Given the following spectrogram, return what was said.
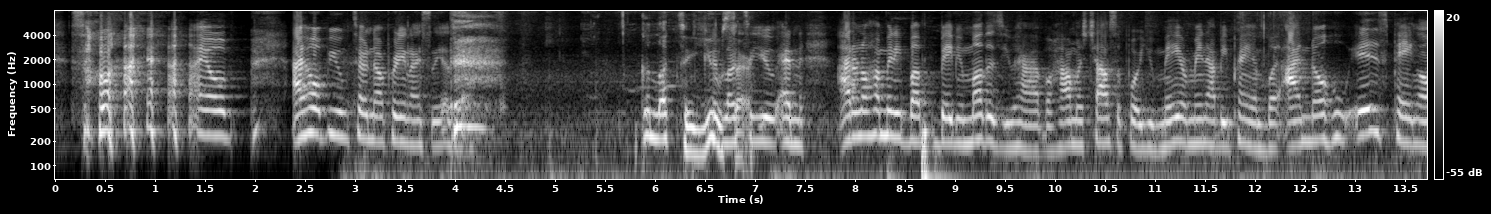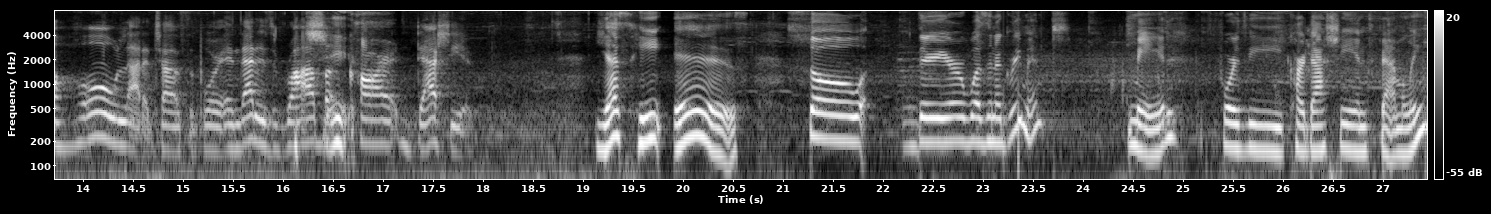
so I hope I hope you turned out pretty nicely as well. Good luck to you, Good luck sir. to you. And I don't know how many baby mothers you have or how much child support you may or may not be paying, but I know who is paying a whole lot of child support, and that is Rob Jeez. Kardashian. Yes, he is. So there was an agreement made for the Kardashian family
